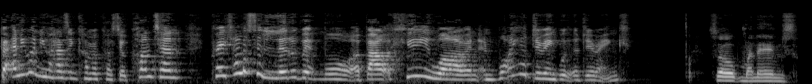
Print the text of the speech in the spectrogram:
for anyone who hasn't come across your content, Craig, tell us a little bit more about who you are and, and why you're doing what you're doing. So, my name's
